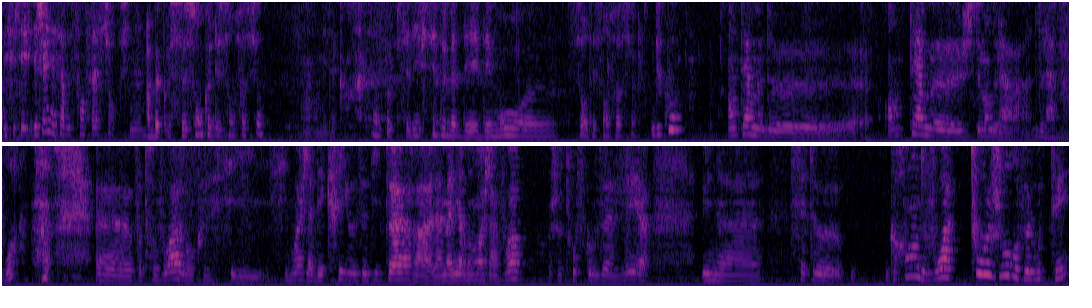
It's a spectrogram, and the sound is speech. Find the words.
Mais c'était déjà une affaire de sensation, finalement. ah ben, ce sont que des sensations. Ouais, on est d'accord. C'est difficile de mettre des, des mots sur des sensations. Du coup, en termes de, en termes justement de la, de la voix, euh, votre voix, donc si, si moi je la décris aux auditeurs, euh, la manière dont moi je la vois, je trouve que vous avez euh, une, euh, cette euh, grande voix toujours veloutée,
